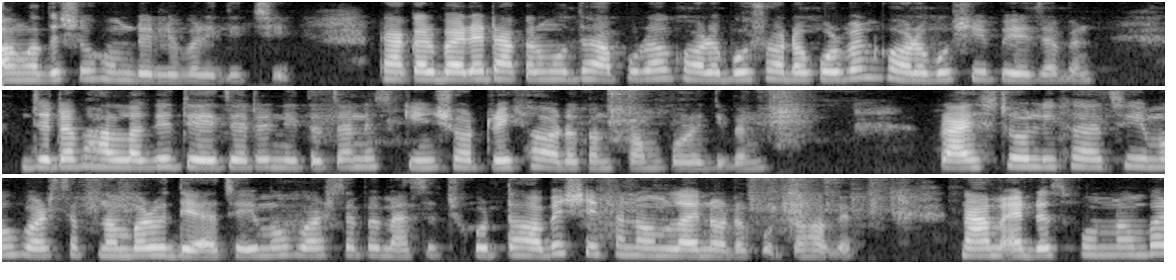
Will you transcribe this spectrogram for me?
বাংলাদেশে হোম ডেলিভারি দিচ্ছি। ঢাকার বাইরে, ঢাকার মধ্যে আপুরা ঘরে বসে অর্ডার করবেন, ঘরে বসেই পেয়ে যাবেন। যেটা ভালো লাগে, যে যেটা নিতে চান, স্ক্রিনশট রেখে অর্ডার কনফার্ম করে দিবেন। প্রাইসটাও লেখা আছে, ইমো, হোয়াটসঅ্যাপ নাম্বারও দেওয়া আছে। ইমো, হোয়াটসঅ্যাপে মেসেজ করতে হবে, সেখানে অনলাইন অর্ডার করতে হবে। নাম অ্যাড্রেস ফোন নাম্বার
